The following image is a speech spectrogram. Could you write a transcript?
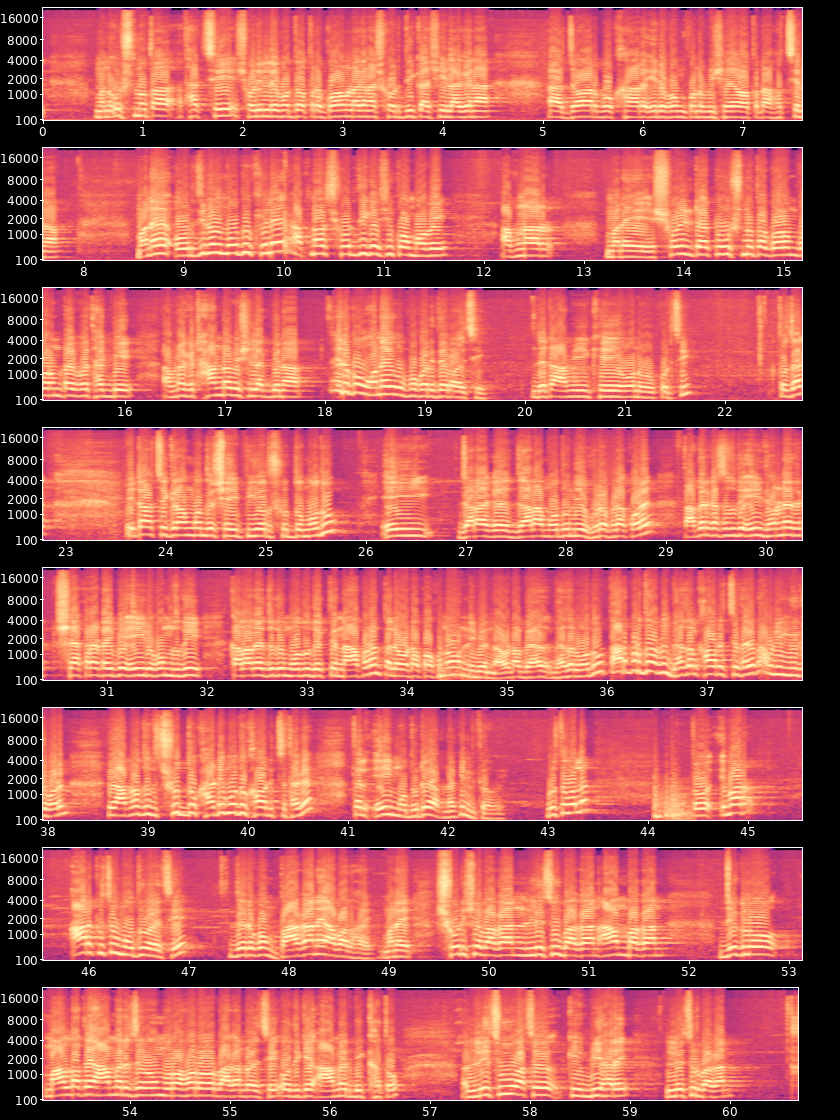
মানে উষ্ণতা থাকছে, শরীরের মধ্যে অতটা গরম লাগে না, সর্দি, কাশি লাগে না জ্বর, বোখার এরকম কোনো বিষয়ে অতটা হচ্ছে না। মানে অরিজিনাল মধু খেলে আপনার সর্দি, কাশি কম হবে, আপনার মানে শরীরটা একটু উষ্ণতা গরম গরম টাইপের থাকবে, আপনাকে ঠান্ডা বেশি লাগবে না, এরকম অনেক উপকারিতা রয়েছে, যেটা আমি খেয়ে অনুভব করছি। তো যাক, এটা হচ্ছে গ্রামগঞ্জের সেই পিওর শুদ্ধ মধু। এই যারা যারা মধু নিয়ে ঘোরাফেরা করে, তাদের কাছে যদি এই ধরনের শ্যাকরা টাইপের এইরকম যদি কালারের যদি মধু দেখতে না পারেন, তাহলে ওটা কখনো নেবেন না। ওটা ভেজাল মধু। তারপর তো আপনি ভেজাল খাওয়ার ইচ্ছে থাকে আপনি নিতে পারেন। কিন্তু আপনার যদি শুদ্ধ খাঁটি মধু খাওয়ার ইচ্ছে থাকে, তাহলে এই মধুটাই আপনাকে নিতে হবে। বুঝতে পারলেন? তো এবার আর কিছু মধু রয়েছে, যেরকম বাগানে আবাদ হয়। মানে সরিষা বাগান, লিচু বাগান, আম বাগান মালদাতে আমের যেরকম রহরহর বাগান রয়েছে, ওদিকে আমের বিখ্যাত। লিচু আছে কি বিহারে, লিচুর বাগান।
